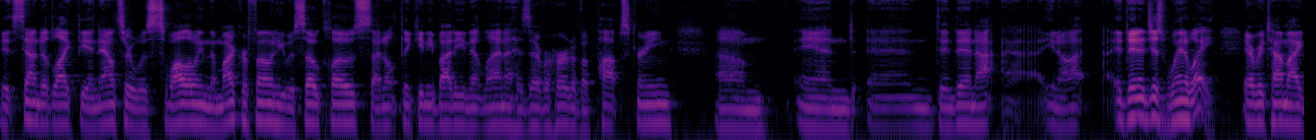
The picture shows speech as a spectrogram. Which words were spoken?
It sounded like the announcer was swallowing the microphone. He was so close. I don't think anybody in Atlanta has ever heard of a pop screen. Um, and, and then I, I you know, I, then it just went away. Every time I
